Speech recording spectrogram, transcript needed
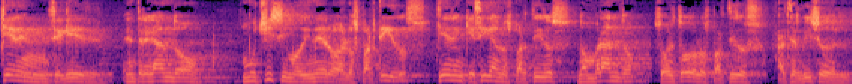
quieren seguir entregando muchísimo dinero a los partidos, quieren que sigan los partidos nombrando, sobre todo los partidos al servicio de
